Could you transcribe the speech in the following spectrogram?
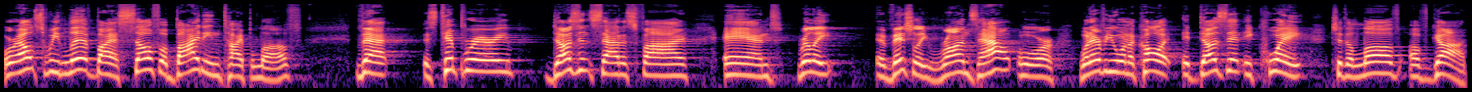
Or else we live by a self abiding type love that is temporary, doesn't satisfy, and really eventually runs out, or whatever you want to call it, it doesn't equate to the love of God.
